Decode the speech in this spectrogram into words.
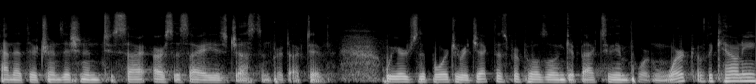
and that their transition into si- our society is just and productive. We urge the board to reject this proposal and get back to the important work of the county,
